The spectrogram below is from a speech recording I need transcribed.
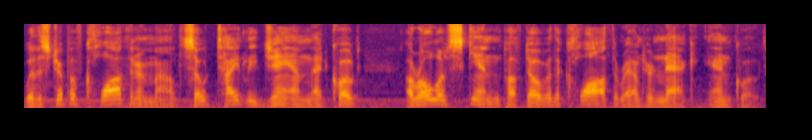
with a strip of cloth in her mouth so tightly jammed that, quote, a roll of skin puffed over the cloth around her neck, end quote.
